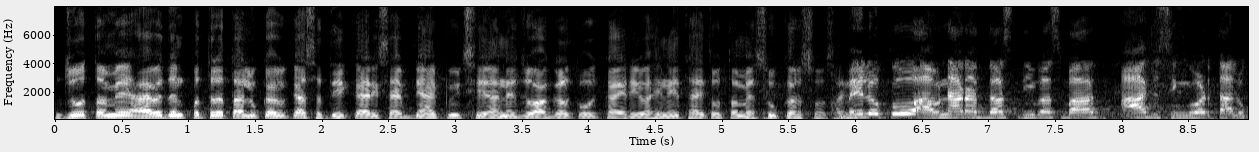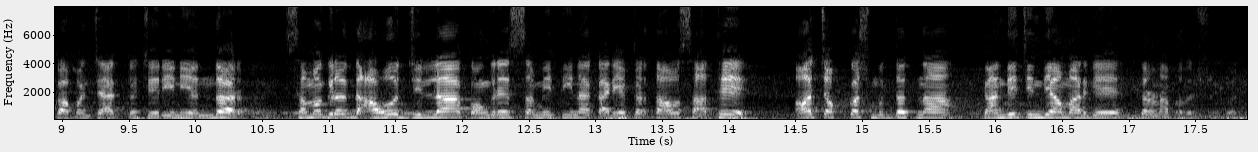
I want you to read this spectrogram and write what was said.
જો તમે આવેદનપત્ર તાલુકા વિકાસ અધિકારી સાહેબને આપ્યું છે અને જો આગળ કોઈ કાર્યવાહી નહીં થાય તો તમે શું કરશો સાહેબ? અમે લોકો આવનારા દસ દિવસ બાદ આજ સિંગવડ તાલુકા પંચાયત કચેરીની અંદર સમગ્ર દાહોદ જિલ્લા કોંગ્રેસ સમિતિના કાર્યકર્તાઓ સાથે અચોક્કસ મુદ્દતના ગાંધી ચિંધ્યા માર્ગે ધરણા પ્રદર્શન કર્યું.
